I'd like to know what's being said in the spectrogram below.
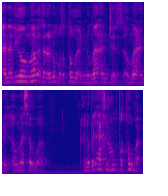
أنا اليوم ما بقدر الوم متطوع إنه ما أنجز أو ما عمل أو ما سوى. انه بالآخر هو متطوع.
